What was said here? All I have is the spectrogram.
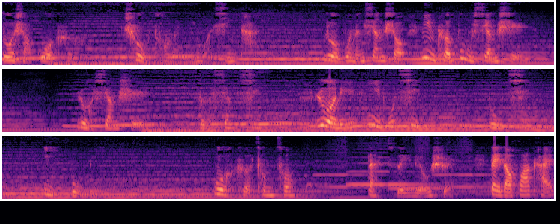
多少过客，触痛了你我心坎。若不能相守，宁可不相识；若相识，则相惜；若离，亦不弃；不弃，亦不离。过客匆匆，但随流水，待到花开，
